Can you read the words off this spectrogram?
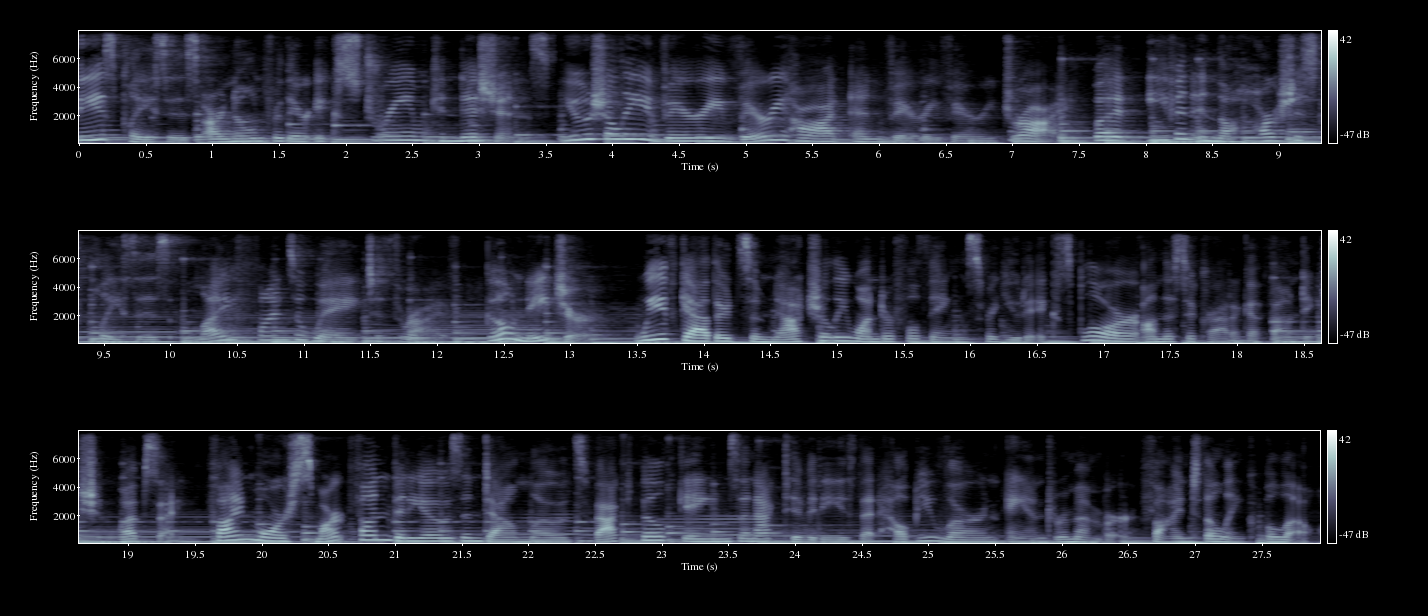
These places are known for their extreme conditions, usually very, very hot and very, very dry. But even in the harshest places, life finds a way to thrive. Go nature! We've gathered some naturally wonderful things for you to explore on the Socratica Foundation website. Find more smart fun videos and downloads, fact filled games, and activities that help you learn and remember. Find the link below.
